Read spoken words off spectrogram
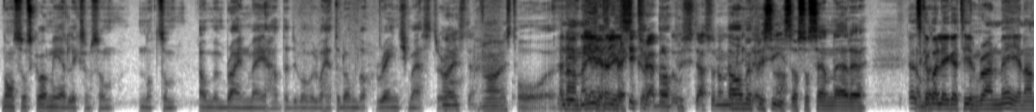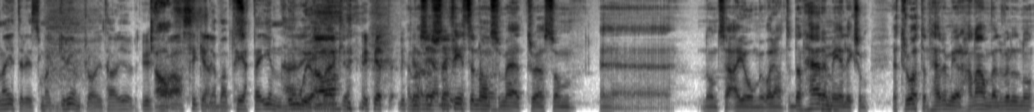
någon som ska vara mer liksom som, något som, ja men Brian May hade, det var väl, vad heter de då? Range Master. Och, Ja, just det. Ja, just det. och, En annan gitarrist. Ja, boost. Alltså, de ja lite- men precis. ja. Och så sen är det, Jag ska Ja, men- bara lägga till Brian May, en annan gitarrist som har grymt bra gitarrljud. Ja, fasiken. Vill jag bara peta in här. Oh, ja. Ja, verkligen. vi petar, vi Ja, men petar så, gärna sen in. finns det någon som är, tror jag, som eh, någon sån här Iomi-variant. Den här är mer liksom, jag tror att den här är mer, han använder väl någon,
